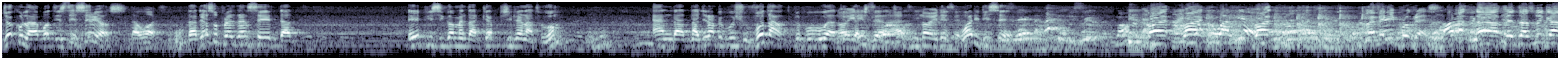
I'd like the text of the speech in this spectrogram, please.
jocular, but it's still serious. That what? That the also president said that APC government had kept children at home and that Nigerian people should vote out people who are no, he didn't say that. No, he didn't say What did he say? But, but, you are here. But, we're making progress. Uh, Mr. Speaker.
